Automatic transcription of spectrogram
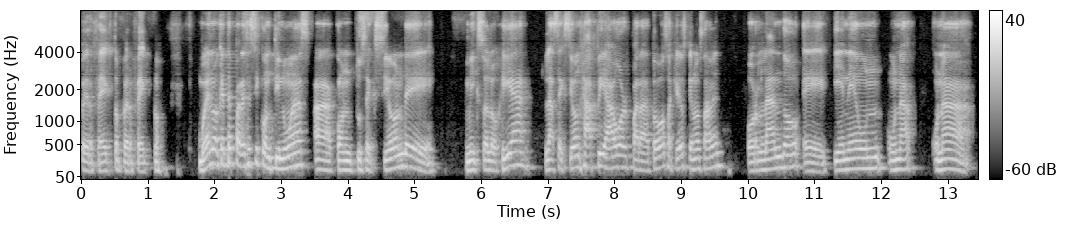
Perfecto, perfecto. Bueno, ¿qué te parece si continúas uh, con tu sección de mixología, la sección happy hour para todos aquellos que no saben? Orlando eh, tiene un, una,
